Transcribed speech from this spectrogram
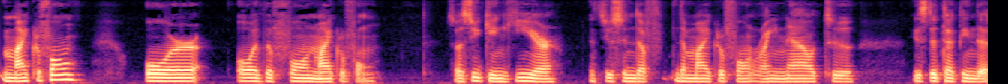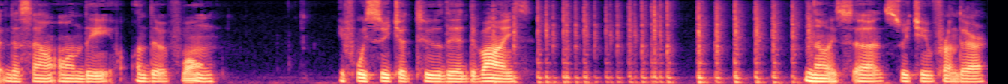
microphone or or the phone microphone. So as you can hear, it's using the the microphone right now to is detecting the, the sound on the on the phone. If we switch it to the device now it's uh, switching from there.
